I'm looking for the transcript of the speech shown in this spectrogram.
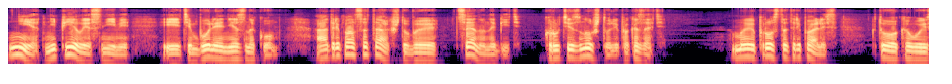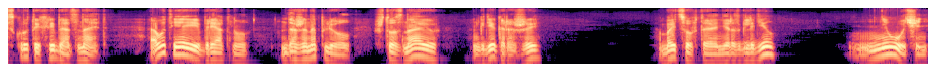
Нет, не пил я с ними, и тем более не знаком. А отрепался так, чтобы цену набить, крутизну, что ли, показать. Мы просто трепались, кто кого из крутых ребят знает. А вот я и брякнул, даже наплел, что знаю, где гаражи. Бойцов-то не разглядел? Не очень.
